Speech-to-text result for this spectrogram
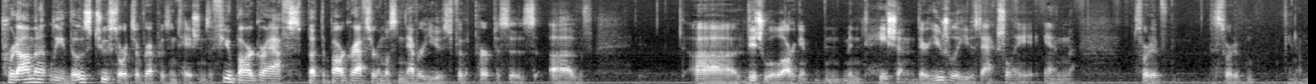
predominantly those two sorts of representations, a few bar graphs, but the bar graphs are almost never used for the purposes of uh, visual argumentation. They're usually used actually in sort of sort of you know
